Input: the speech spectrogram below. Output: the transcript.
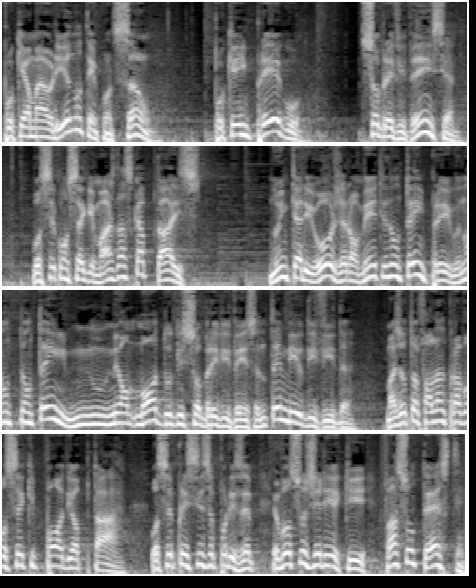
porque a maioria não tem condição, porque emprego, sobrevivência, você consegue mais nas capitais. No interior, geralmente, não tem emprego, não, não tem modo de sobrevivência, não tem meio de vida. Mas eu estou falando para você que pode optar. Você precisa, por exemplo, eu vou sugerir aqui, faça um teste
